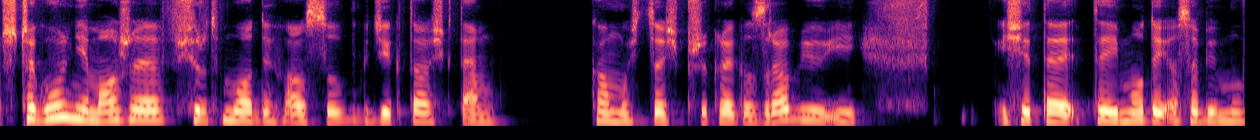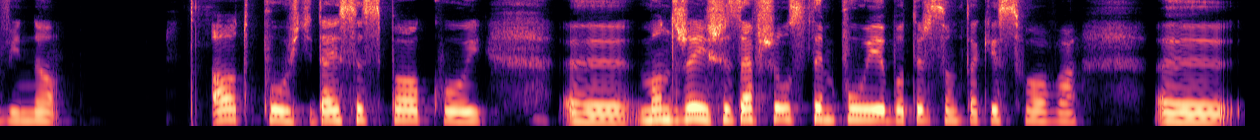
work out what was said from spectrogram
szczególnie może wśród młodych osób, gdzie ktoś tam komuś coś przykrego zrobił i, i się te, tej młodej osobie mówi, no odpuść, daj sobie spokój, y, mądrzejszy zawsze ustępuje, bo też są takie słowa, y,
